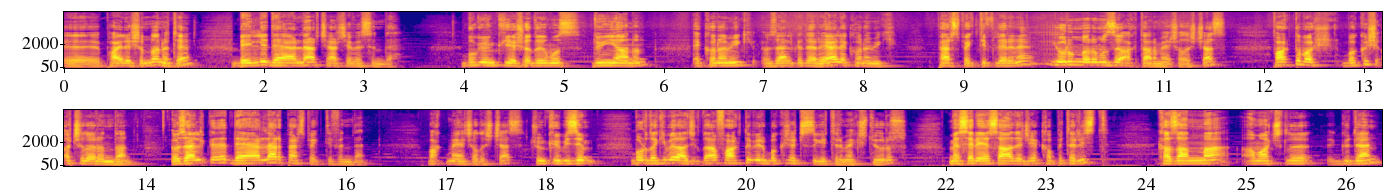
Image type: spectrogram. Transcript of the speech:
e, paylaşımdan öte belli değerler çerçevesinde bugünkü yaşadığımız dünyanın ekonomik özellikle de reel ekonomik perspektiflerine yorumlarımızı aktarmaya çalışacağız. Farklı baş, bakış açılarından özellikle de değerler perspektifinden bakmaya çalışacağız. Çünkü bizim buradaki birazcık daha farklı bir bakış açısı getirmek istiyoruz. Meseleye sadece kapitalist, kazanma amaçlı güden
